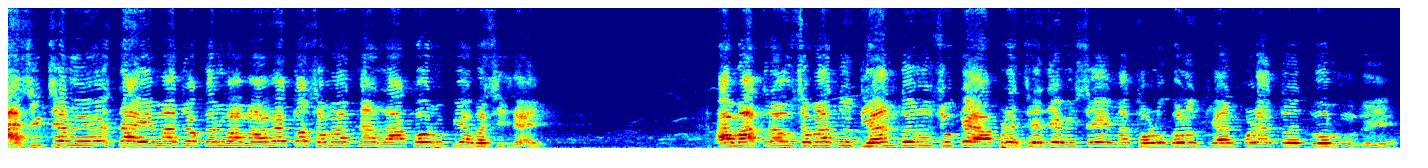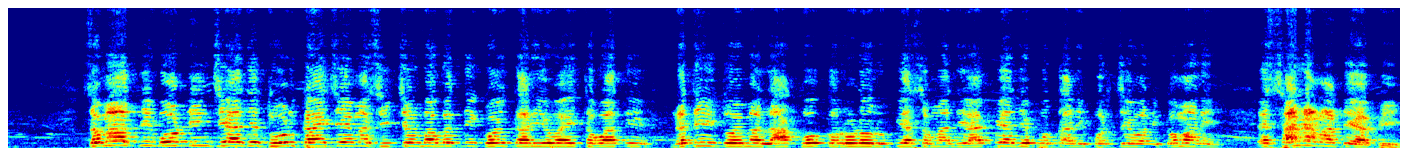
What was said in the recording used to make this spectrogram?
આ શિક્ષણ વ્યવસ્થા એમાં જો કરવામાં આવે તો સમાજના લાખો રૂપિયા બચી જાય. આ માત્ર હું સમાજનું ધ્યાન દોરું છું કે આપણે જે જે વિષયમાં થોડું ઘણું ધ્યાન પડે તો એ દોરવું જોઈએ. સમાજની બોર્ડિંગ છે, આજે ધૂળ ખાય છે, એમાં શિક્ષણ બાબતની કોઈ કાર્યવાહી થવાતી નથી, તો એમાં લાખો કરોડો રૂપિયા સમાજે આપ્યા છે પોતાની પરસેવાની કમાણી. એ શાના માટે આપી.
